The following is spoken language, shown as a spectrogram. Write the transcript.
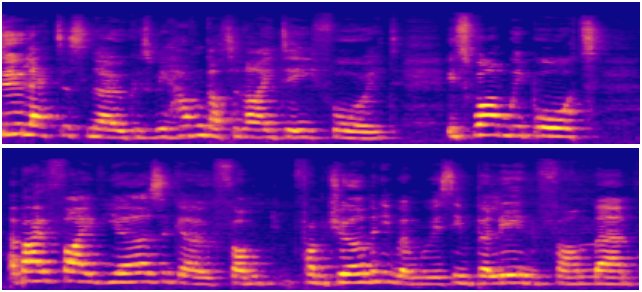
do let us know because we haven't got an ID for it. It's one we bought about five years ago from, from Germany when we was in Berlin from um,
